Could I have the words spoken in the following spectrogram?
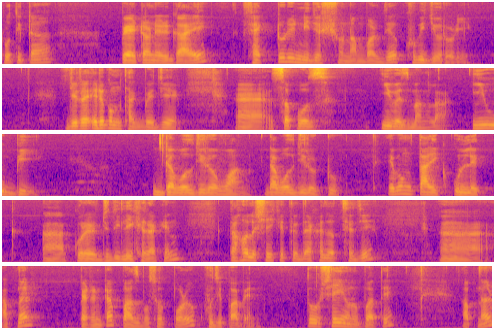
প্রতিটা প্যাটার্নের গায়ে ফ্যাক্টরির নিজস্ব নাম্বার দেওয়া খুবই জরুরি। যেটা এরকম থাকবে যে suppose US Bangla UB double zero one double zero two এবং তারিখ উল্লেখ করে যদি লিখে রাখেন, তাহলে সেই ক্ষেত্রে দেখা যাচ্ছে যে আপনার প্যাটার্নটা পাঁচ বছর পরেও খুঁজে পাবেন। তো সেই অনুপাতে আপনার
